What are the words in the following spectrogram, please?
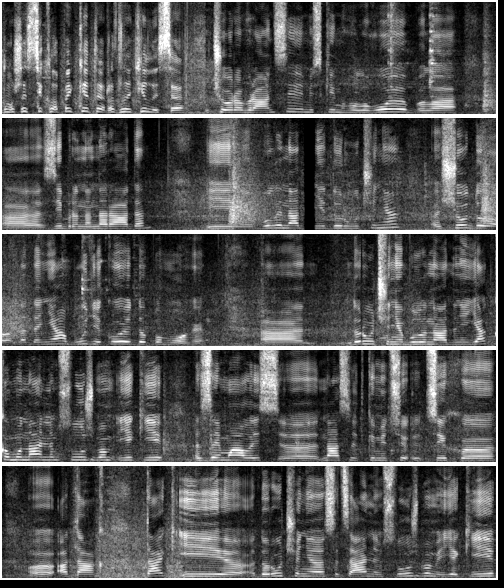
тому що стеклопакети розлетілися. Вчора вранці міським головою була е, зібрана нарада і були надані доручення е, щодо надання будь-якої допомоги. Доручення були надані як комунальним службам, які займались е, наслідками цих е, е, атак, так і доручення соціальним службам, які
